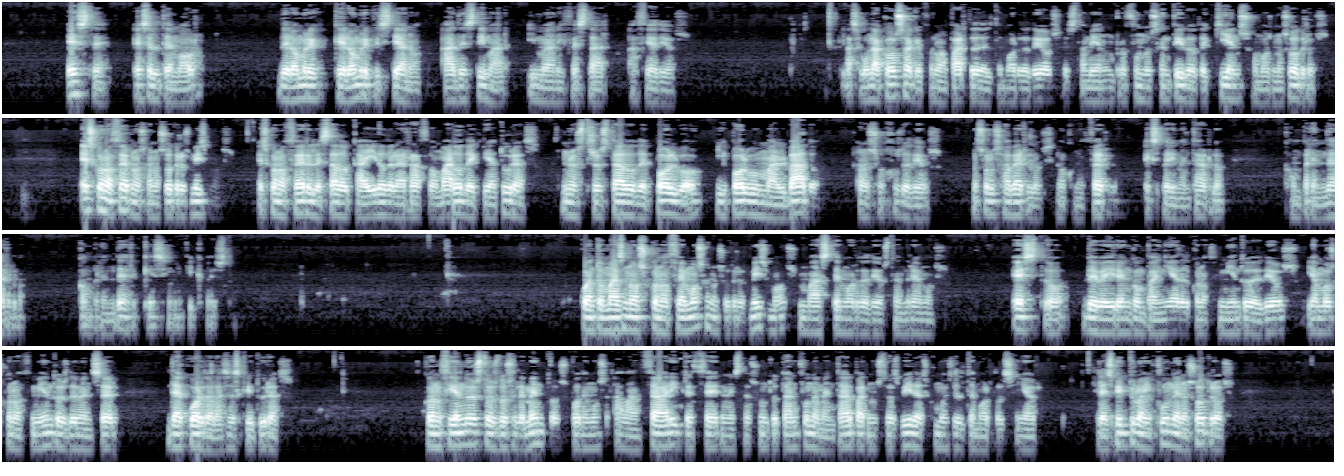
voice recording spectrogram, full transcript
Este es el temor del hombre que el hombre cristiano ha de estimar y manifestar hacia Dios. La segunda cosa que forma parte del temor de Dios es también un profundo sentido de quién somos nosotros. Es conocernos a nosotros mismos, es conocer el estado caído de la raza humana de criaturas, nuestro estado de polvo y polvo malvado a los ojos de Dios. No solo saberlo, sino conocerlo, experimentarlo, comprenderlo comprender qué significa esto. Cuanto más nos conocemos a nosotros mismos, más temor de Dios tendremos. Esto debe ir en compañía del conocimiento de Dios y ambos conocimientos deben ser de acuerdo a las escrituras. Conociendo estos dos elementos podemos avanzar y crecer en este asunto tan fundamental para nuestras vidas como es el temor del Señor. El Espíritu lo infunde en nosotros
